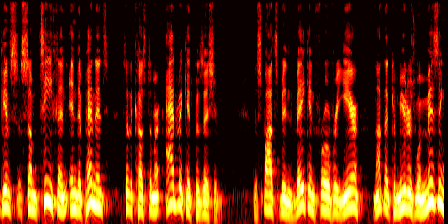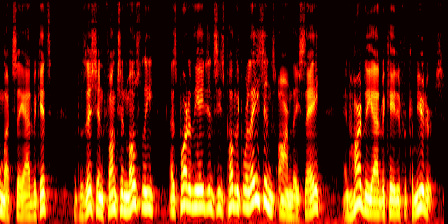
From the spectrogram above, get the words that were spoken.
gives some teeth and independence to the customer advocate position. The spot's been vacant for over a year. Not that commuters were missing much, say advocates. The position functioned mostly as part of the agency's public relations arm, they say, and hardly advocated for commuters.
